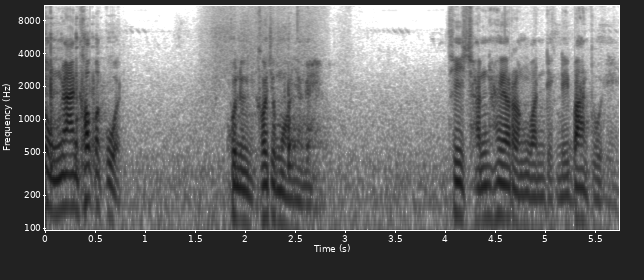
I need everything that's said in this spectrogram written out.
ส่งงานเข้าประกวด คนอื่นเขาจะมองอยังไง ที่ฉันให้รางวัลเด็กในบ้านตัวเอง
